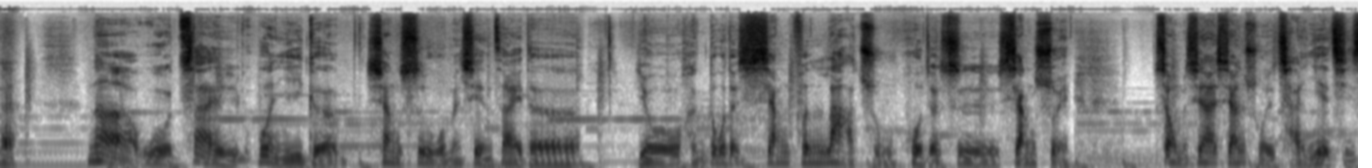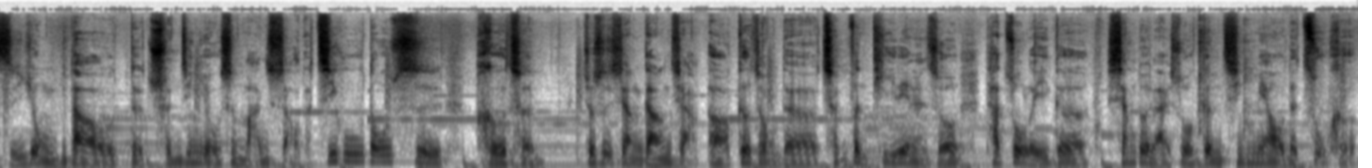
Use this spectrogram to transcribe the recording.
哎，那我再问一个，像是我们现在的有很多的香氛蜡烛或者是香水，像我们现在香水产业其实用到的纯精油是蛮少的，几乎都是合成，就是像刚刚讲啊、各种的成分提炼了之后，它做了一个相对来说更精妙的组合。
